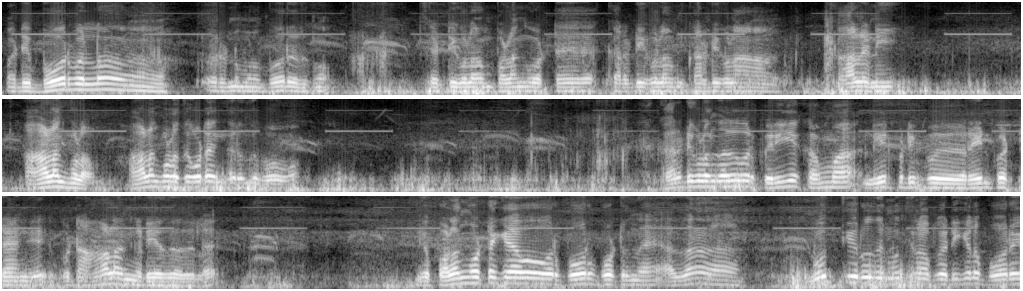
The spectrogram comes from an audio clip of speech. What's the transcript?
அப்படி போர்வெல்லும் ஒரு ரெண்டு மூணு போர் இருக்கும். செட்டிக்குளம் பழங்கோட்டை கரடிக்குளம் கரடிக்குளம் காலனி ஆலங்குளம். ஆலங்குளத்து கூட இங்கேருந்து போவோம். கரடி குளங்கிறது ஒரு பெரிய கம்மா நீர்பிடிப்பு ரெயின்பட் டேங்கு பட் ஆழம் கிடையாது அதில். இங்கே பழங்கோட்டைக்காக ஒரு போர் போட்டிருந்தேன். அதுதான் நூற்றி இருபது நூற்றி நாற்பது அடிக்கில் போரே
